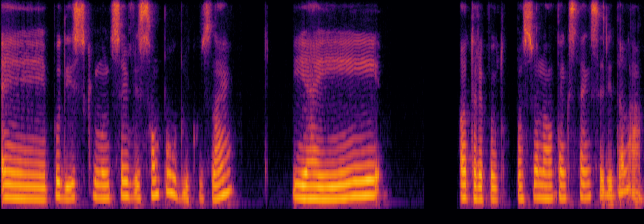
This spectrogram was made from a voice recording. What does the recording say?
é por isso que muitos serviços são públicos, né? E aí, a terapeuta ocupacional tem que estar inserida lá.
